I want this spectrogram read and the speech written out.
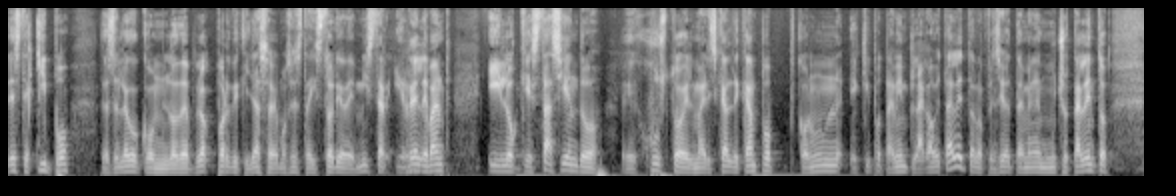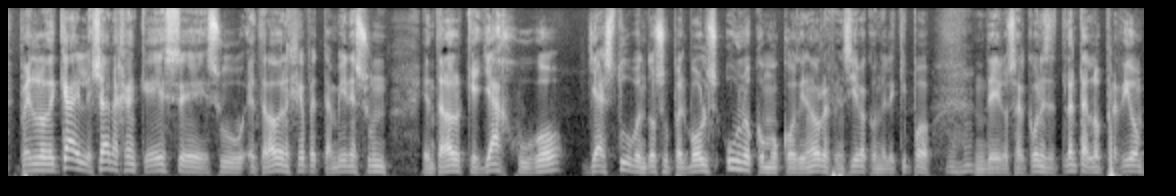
de este equipo, desde luego con lo de Brock Purdy, que ya sabemos esta historia de Mr. Irrelevant, y lo que está haciendo eh, justo el mariscal de campo con un equipo también plagado de talento, la ofensiva también hay mucho talento, pero lo de Kyle Shanahan, que es eh, su entrenador en jefe, también es un entrenador que ya jugó ya estuvo en dos Super Bowls, uno como coordinador defensiva con el equipo de los Halcones de Atlanta, lo perdió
